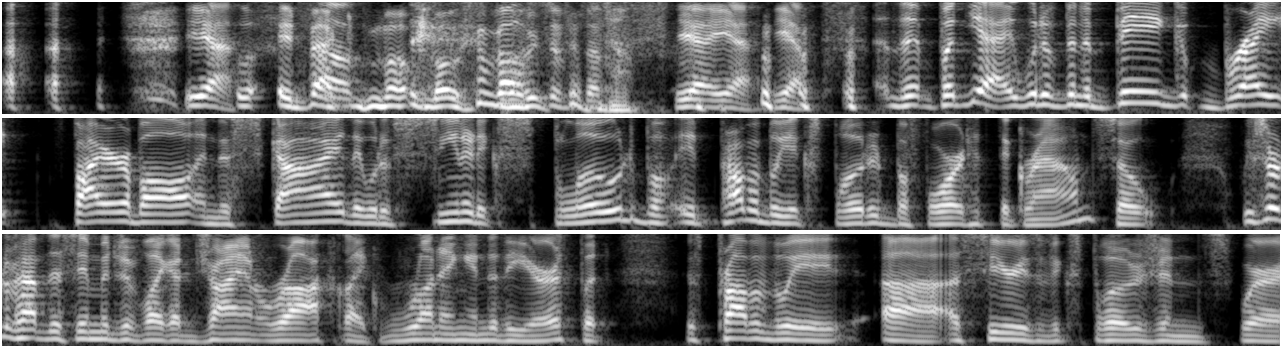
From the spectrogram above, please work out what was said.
yeah. In fact, Um, mo- most, most, of, them. yeah, yeah, yeah. The- but yeah, it would have been a big, bright fireball in the sky. They would have seen it explode, but it probably exploded before it hit the ground. So we sort of have this image of like a giant rock like running into the earth, but there's probably uh, a series of explosions where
